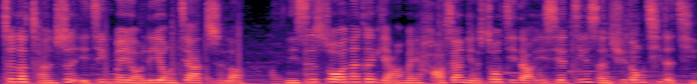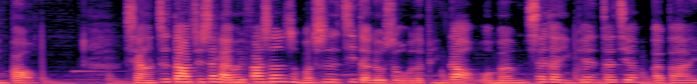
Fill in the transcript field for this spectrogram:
这个城市已经没有利用价值了。你是说那个雅美好像也收集到一些精神驱动器的情报？想知道接下来会发生什么事，记得留守我的频道。我们下个影片再见，拜拜。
